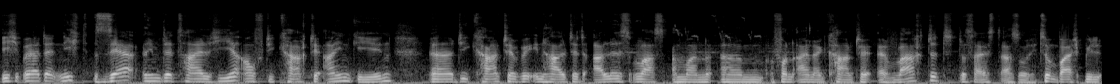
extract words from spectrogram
Ich werde nicht sehr im Detail hier auf die Karte eingehen. Äh, die Karte beinhaltet alles, was man ähm, von einer Karte erwartet. Das heißt also zum Beispiel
